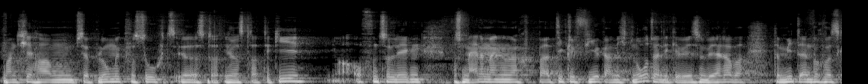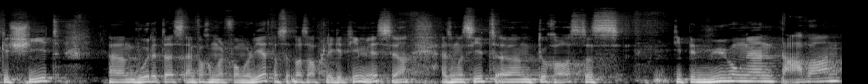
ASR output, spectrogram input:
Manche haben sehr blumig versucht, ihre Strategie offen zu legen, was meiner Meinung nach bei Artikel 4 gar nicht notwendig gewesen wäre, aber damit einfach was geschieht, ähm, wurde das einfach einmal formuliert, was, was auch legitim ist. Ja. Also man sieht ähm, durchaus, dass die Bemühungen da waren,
